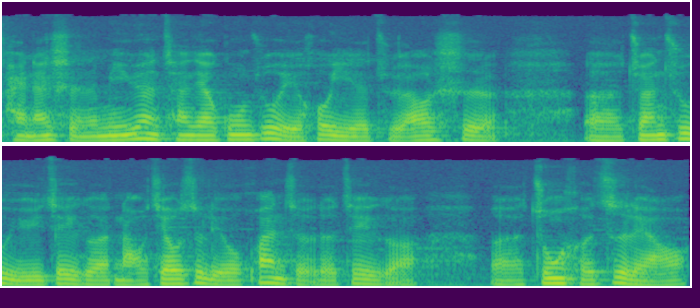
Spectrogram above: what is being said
海南省人民医院参加工作以后，也主要是呃专注于这个脑胶质瘤患者的这个呃综合治疗。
